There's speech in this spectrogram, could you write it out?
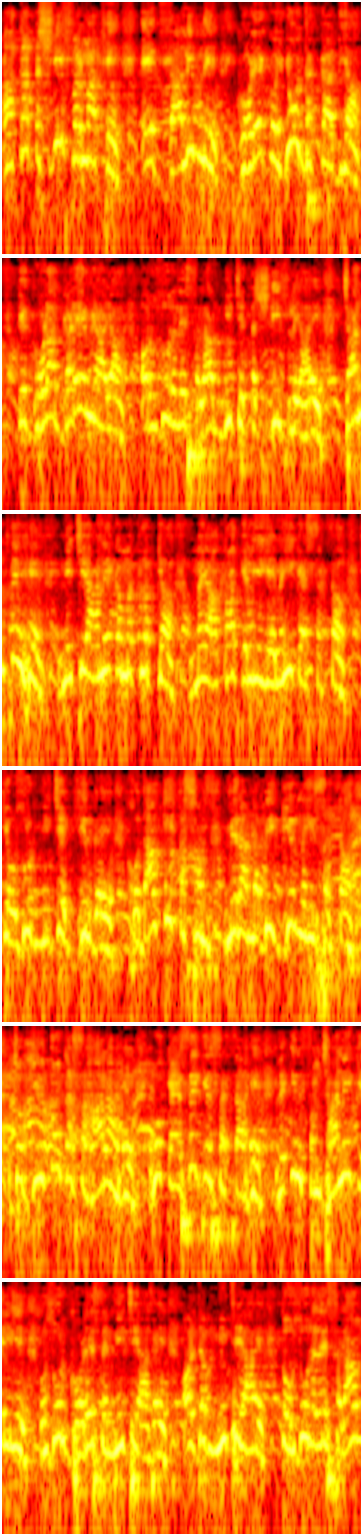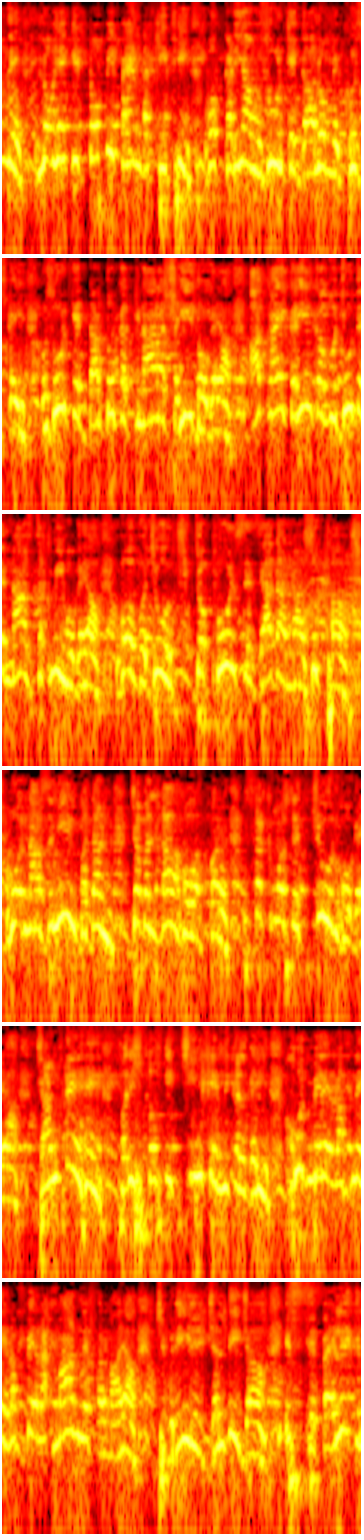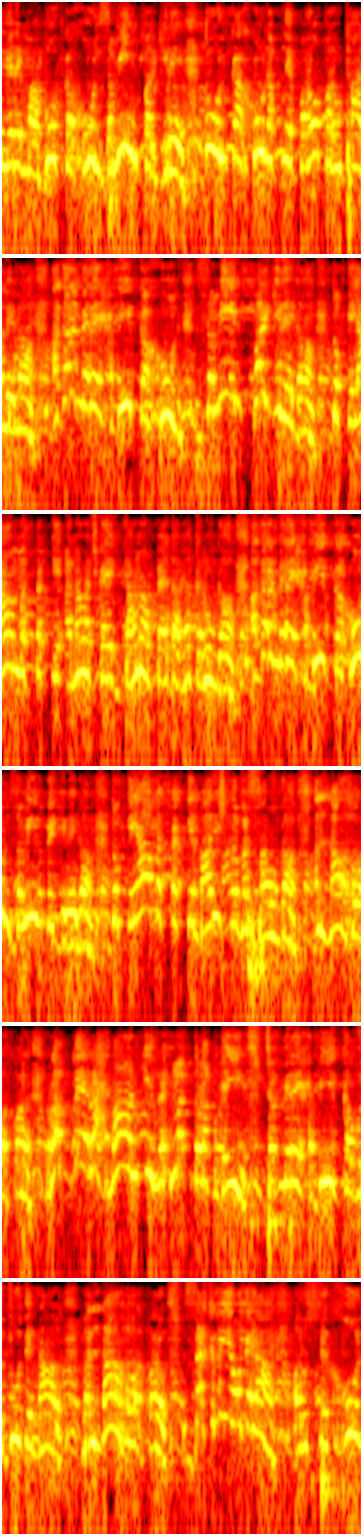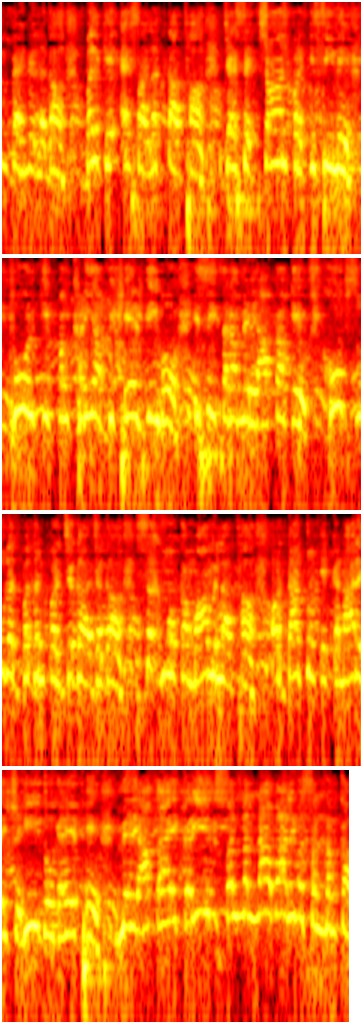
آقا تشریف فرما تھے۔ ایک ظالم نے گھوڑے کو یوں دھکا دیا کہ گھوڑا گڑے میں آیا اور حضور علیہ السلام نیچے تشریف لے آئے۔ جانتے ہیں نیچے آنے کا مطلب کیا؟ میں آقا کے لیے یہ نہیں کہہ سکتا کہ حضور نیچے گر گئے۔ خدا کی قسم، میرا نبی گر نہیں سکتا۔ جو گرتوں کا سہارا ہے، وہ کیسے گر سکتا ہے؟ لیکن سمجھانے کے لیے حضور گھوڑے سے نیچے آ گئے۔ اور جب نیچے آئے تو حضور علیہ السلام نے لوہے کی ٹوپی پہن رکھی تھی، وہ کڑیاں حضور کے گالوں میں گھس گئی۔ حضور کے دانتوں کا کنارہ شہید ہو گیا۔ آقائے کریم کا وجود ناز زخمی ہو گیا۔ وہ وجود جو پھول سے زیادہ نازک تھا، وہ نازنین بدن جب اللہ ہو اکبر زخموں سے چور ہو گیا۔ جانتے ہیں، فرشتوں کی چیخیں نکل گئی۔ خود میرے رب نے رب رحمان نے فرمایا، جبریل جلدی جا۔ اس سے پہلے کہ میرے محبوب کا خون زمین پر گرے۔ ہے تو ان کا خون اپنے پروں پر اٹھا لینا۔ اگر میرے حبیب کا خون زمین پر گرے گا، تو قیامت تک کے اناج کا ایک دانہ پیدا نہ کروں گا۔ اگر میرے حبیب کا خون زمین پہ گرے گا، تو قیامت تک کے بارش نہ برساؤں گا۔ اللہ اکبر، رب رحمان کی رحمت تڑپ گئی۔ جب میرے حبیب کا وجود ناز اللہ اکبر زخمی ہو گیا اور اس سے خون بہنے لگا، بلکہ ایسا لگتا تھا جیسے چاند پر کسی نے پھول کی پنکھڑیاں بکھیر دی ہو، اسی طرح میرے آقا کے خوبصورت بدن پر جگہ جگہ زخموں کا معاملہ تھا اور دانتوں کے کنارے شہید ہو گئے تھے۔ میرے آقا کریم صلی اللہ علیہ وسلم کا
